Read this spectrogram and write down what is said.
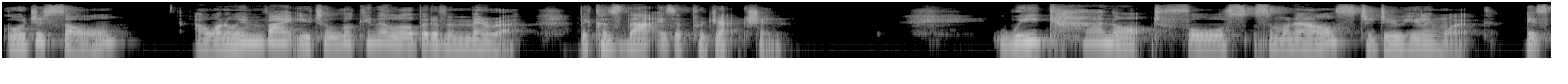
gorgeous soul, I want to invite you to look in a little bit of a mirror because that is a projection. We cannot force someone else to do healing work. It's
